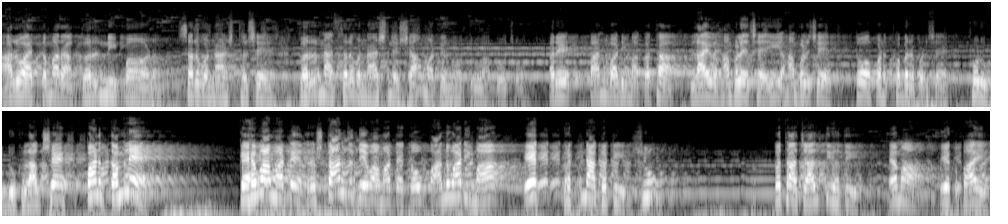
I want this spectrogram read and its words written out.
હારવાર તમારા ઘરની પણ સર્વનાશ થશે. ઘરના સર્વનાશને શા માટે નોતરું આપો છો? અરે, પાનવાડીમાં કથા લાઈવ સાંભળે છે એ સાંભળશે, તો પણ ખબર પડશે. થોડુંક દુઃખ લાગશે, પણ તમને કહેવા માટે, દ્રષ્ટાંત દેવા માટે કહું, પાનવાડીમાં એક ઘટના ઘટી. શું? કથા ચાલતી હતી. એમાં એક ભાઈ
